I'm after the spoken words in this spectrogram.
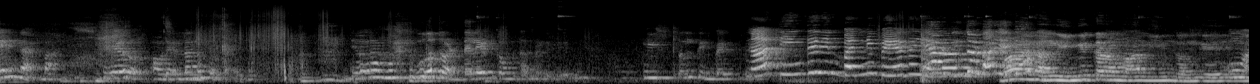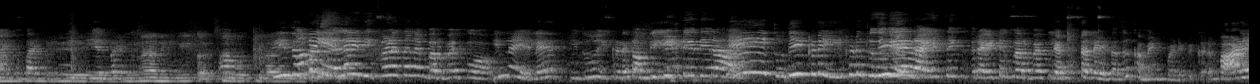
ಏನಿಲ್ಲ ಬಾ. ದೇವ್ರು ಅವ್ರೆಲ್ಲಾನು ದೇವ್ರ ದೊಡ್ಡಲ್ಲೇ ಇಟ್ಕೊಂಡ್ಬಿಟ್ಟ ನೋಡಿ ಇಷ್ಟ್ರಲ್ಲಿ ತಿನ್ಬೇಕು. ನಾನ್ ತಿಂತೀನಿ ಬನ್ನಿ ಬೇಗ. ಮಾ, ನಂಗೆ ಹಿಂಗೆ ಕಣಮ್ಮ ನಿಂಗ್ ಹಂಗೆ. ಹ್ಞೂ, ಆಯ್ತು, ಬಾಯ್. ಏ? ಇನ್ನ ನಿಂಗೆ ಕಲ್ಚರ್ ಗೊತ್ತಿಲ್ಲ. ಇದು ಅಮ್ಮ, ಎಲೆ ಇದು ಈ ಕಡೆ ತಾನೇ ಬರ್ಬೇಕು. ಇನ್ನ ಎಲೆ ಇದು ಈ ಕಡೆ ತುದಿ ಕಂಪ್ಲೀಟ್ ಇದ್ದೀರಾ ಏ ತುದಿ ಈ ಕಡೆ ಈ ಕಡೆ ತುದಿ. ತುದಿಗೆ ರೈಟ್ ರೈಟಿಗೆ ಬರ್ಬೇಕು. ಲೆಫ್ಟ್ ಅಲ್ಲೇ ಇಡೋದು ಕಮೆಂಟ್ ಮಾಡಿಬೇಕಾರೆ ಬಾಳೆ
